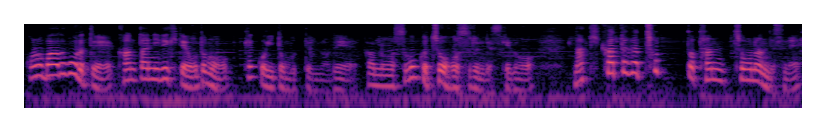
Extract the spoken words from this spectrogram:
このバードゴールって簡単にできて音も結構いいと思ってるのであのすごく重宝するんですけど鳴き方がちょっと単調なんですね。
